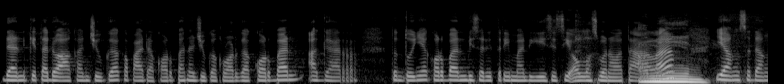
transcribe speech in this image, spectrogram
dan kita doakan juga kepada korban dan juga keluarga korban agar tentunya korban bisa diterima di sisi Allah Subhanahu wa taala yang sedang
